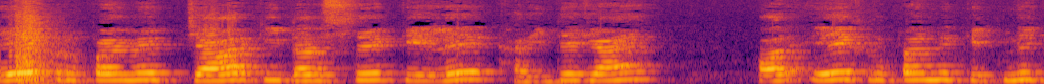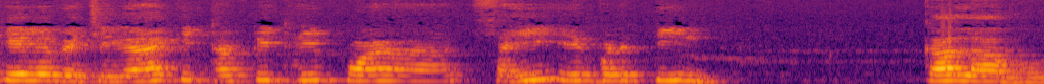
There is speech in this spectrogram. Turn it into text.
एक रुपए में चार की दर से केले खरीदे जाएँ और एक रुपए में कितने केले बेचे जाए कि थर्टी थ्री सही एक बटे तीन का लाभ हो।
